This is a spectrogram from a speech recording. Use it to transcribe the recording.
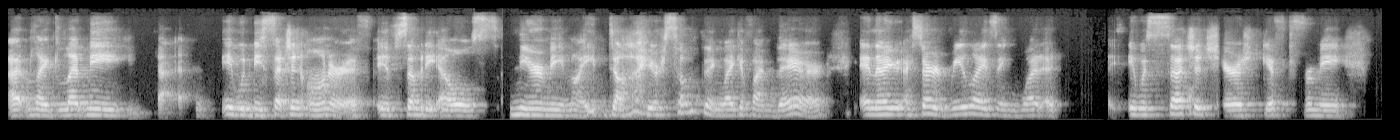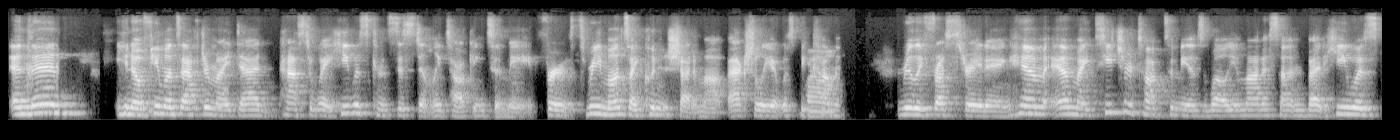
uh, like let me. Uh, it would be such an honor if if somebody else near me might die or something. Like if I'm there, and I, I started realizing what a, it was such a cherished gift for me. And then you know, a few months after my dad passed away, he was consistently talking to me. For three months, I couldn't shut him up. Actually, it was becoming wow. really frustrating. Him and my teacher talked to me as well, Yamada san, but he was,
